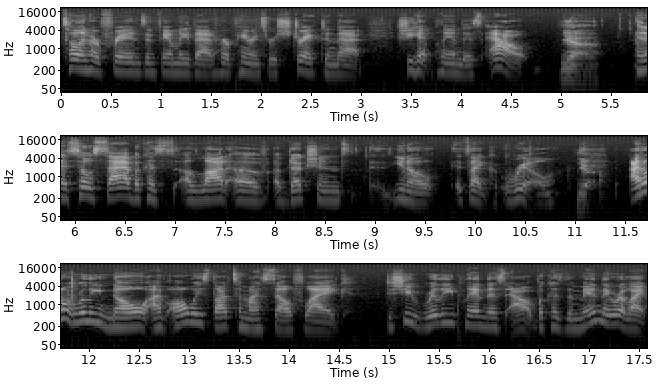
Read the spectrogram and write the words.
telling her friends and family that her parents were strict and that she had planned this out. Yeah. And it's so sad because a lot of abductions, you know, it's like real. Yeah. I don't really know. I've always thought to myself, like, did she really plan this out? Because the men, they were like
